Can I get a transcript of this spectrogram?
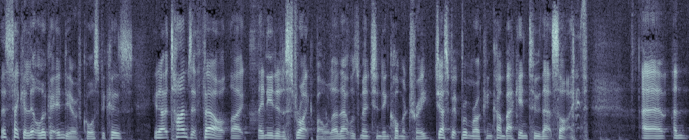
Let's take a little look at India, of course, because you know, at times it felt like they needed a strike bowler. That was mentioned in commentary. Jasprit Bumrah can come back into that side. Uh, and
